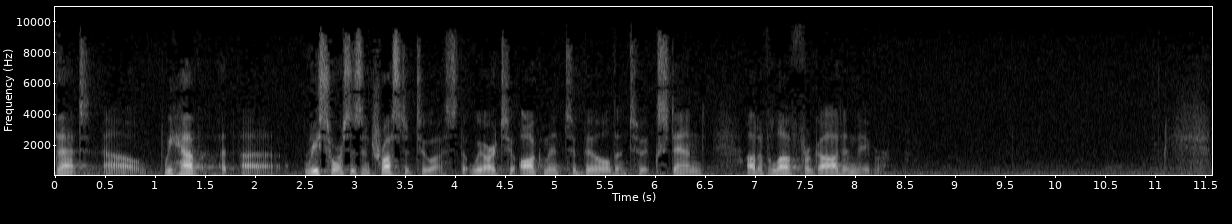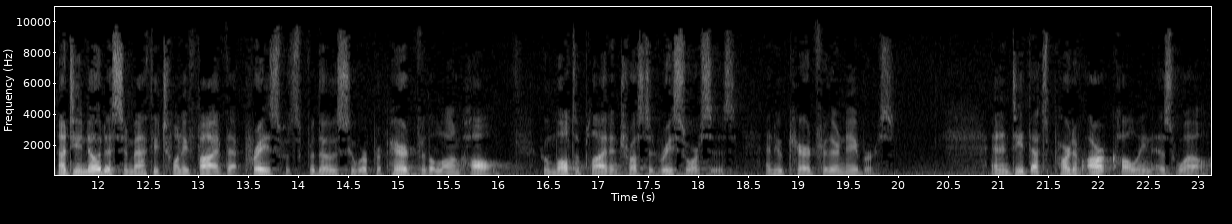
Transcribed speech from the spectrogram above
That uh, we have uh, resources entrusted to us that we are to augment, to build, and to extend out of love for God and neighbor. Now, do you notice in Matthew 25 that praise was for those who were prepared for the long haul, who multiplied and trusted resources, and who cared for their neighbors? And indeed, that's part of our calling as well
